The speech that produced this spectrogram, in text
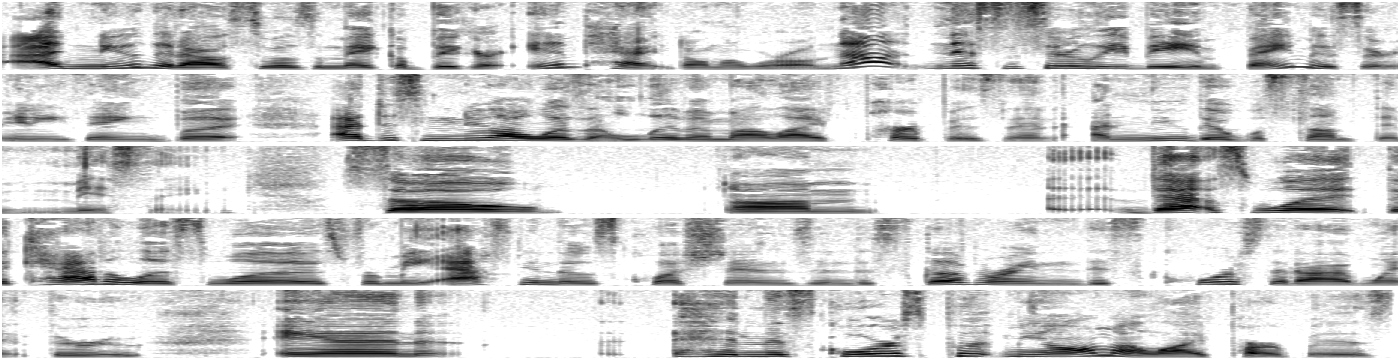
I knew that I was supposed to make a bigger impact on the world. Not necessarily being famous or anything, but I just knew I wasn't living my life purpose and I knew there was something missing. So, um, that's what the catalyst was for me asking those questions and discovering this course that I went through. And and this course put me on my life purpose.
